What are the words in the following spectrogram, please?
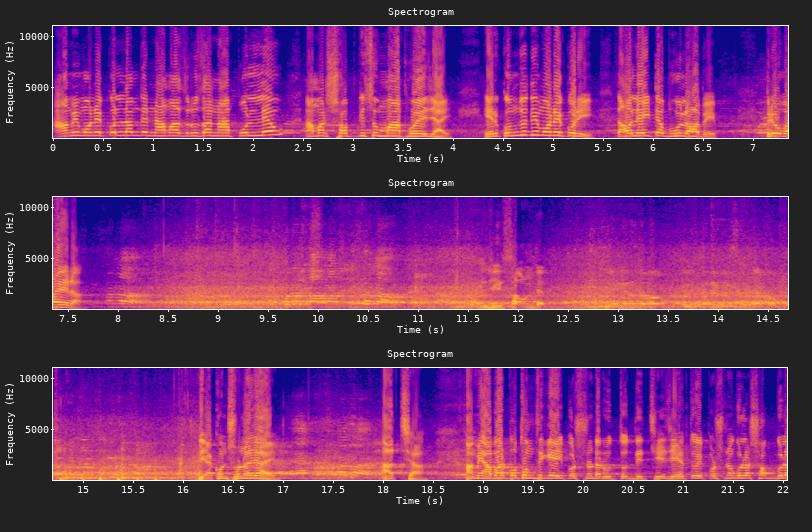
আমি মনে করলাম যে নামাজ, রোজা না পড়লেও আমার সব কিছু মাফ হয়ে যায়। এরকম যদি মনে করি, তাহলে এইটা ভুল হবে। প্রিয় ভাইয়েরা। জি, সাউন্ড দেন। জি, এখন শোনা যায়? আচ্ছা আমি আবার প্রথম থেকে এই প্রশ্নটার উত্তর দিচ্ছি। যেহেতু এই প্রশ্নগুলো সবগুলো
